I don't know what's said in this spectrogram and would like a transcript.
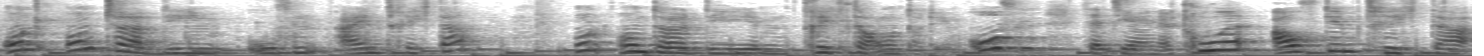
und unter dem Ofen einen Trichter und unter dem Trichter unter dem Ofen setzt ihr eine Truhe, auf dem Trichter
